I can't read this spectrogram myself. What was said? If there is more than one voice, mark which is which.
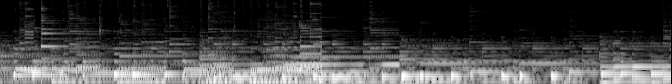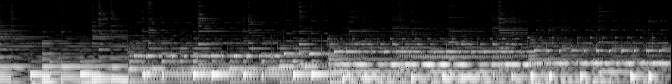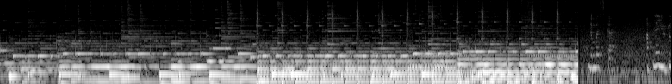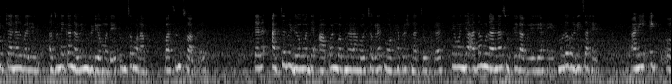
Speaker 1: Thank you. मोठ्या प्रश्नाचं उत्तर. ते म्हणजे आता मुलांना सुट्टी लागलेली आहे. मुलं घरीच आहेत. आणि एक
